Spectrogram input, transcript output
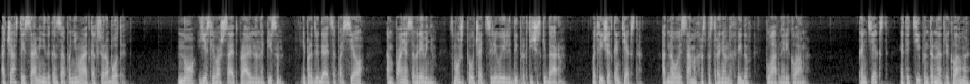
а часто и сами не до конца понимают, как все работает. Но если ваш сайт правильно написан и продвигается по SEO, компания со временем сможет получать целевые лиды практически даром, в отличие от контекста, одного из самых распространенных видов платной рекламы. Контекст – это тип интернет-рекламы,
